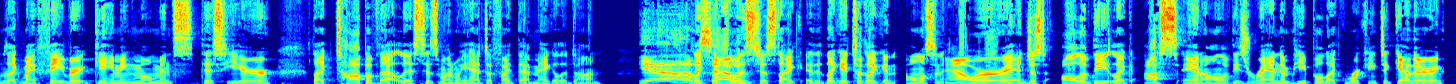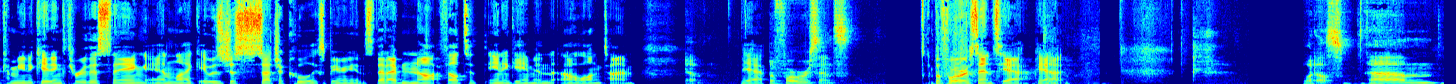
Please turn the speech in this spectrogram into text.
like my favorite gaming moments this year, like top of that list is when we had to fight that megalodon. yeah, that was like so that fun. was just like it- like it took like an almost an hour and just all of the like us and all of these random people like working together and communicating through this thing and like it was just such a cool experience that I've not felt it in a game in a long time. Yep. Yeah. before or since. Before or since, yeah. Yeah. What else? Um,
